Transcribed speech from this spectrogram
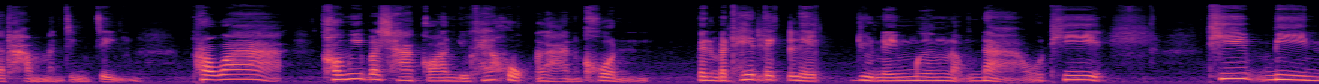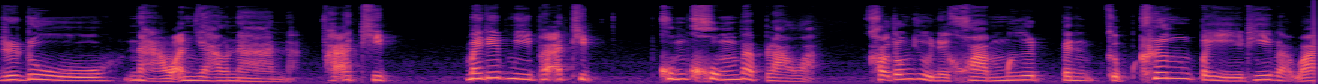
จะทำมันจริง ๆ เพราะว่าเขามีประชากรอยู่แค่หกล้านคน เป็นประเทศเล็กๆ อยู่ในเมืองหนาวๆที่ที่มีฤดูหนาวอันยาวนานอะพระอาทิตย์ไม่ได้มีพระอาทิตย์คุ้มๆแบบเราอะเขาต้องอยู่ในความมืดเป็นเกือบครึ่งปีที่แบบว่า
